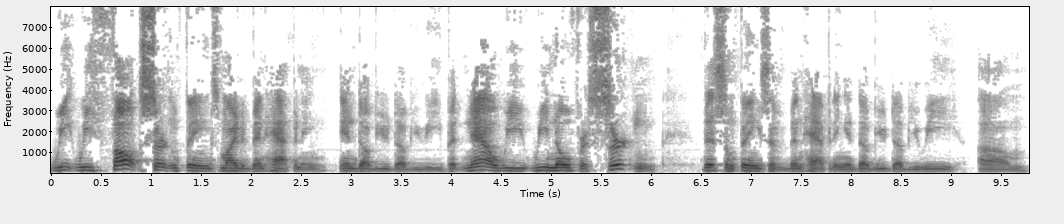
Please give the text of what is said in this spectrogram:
We, we thought certain things might have been happening in WWE, but now we, we know for certain that some things have been happening in WWE um,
